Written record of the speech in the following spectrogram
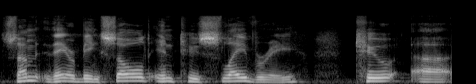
Some they are being sold into slavery to uh,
